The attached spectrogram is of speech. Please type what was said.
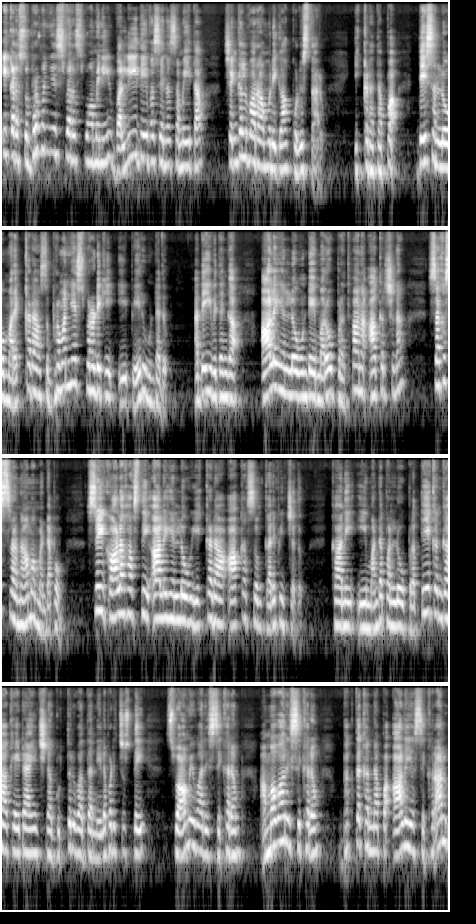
ఇక్కడ సుబ్రహ్మణ్యేశ్వర స్వామిని వల్లీ దేవసేన సమేత చెంగల్వరామునిగా కొలుస్తారు. ఇక్కడ తప్ప దేశంలో మరెక్కడా సుబ్రహ్మణ్యేశ్వరుడికి ఈ పేరు ఉండదు. అదేవిధంగా ఆలయంలో ఉండే మరో ప్రధాన ఆకర్షణ సహస్రనామ మండపం. శ్రీ కాళహస్తి ఆలయంలో ఎక్కడా ఆకాశం కనిపించదు. కానీ ఈ మండపంలో ప్రత్యేకంగా కేటాయించిన గుర్తుల వద్ద నిలబడి చూస్తే స్వామివారి శిఖరం అమ్మవారి శిఖరం భక్త కన్నప్ప ఆలయ శిఖరాలు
